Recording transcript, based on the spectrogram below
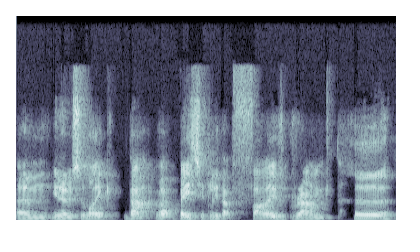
um you know so like that that basically that five grand per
